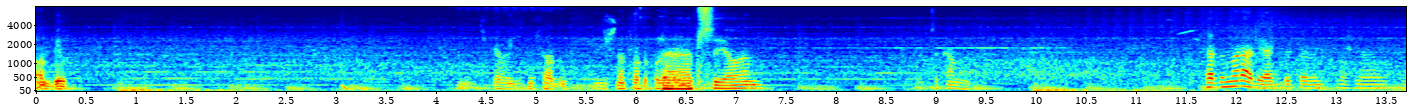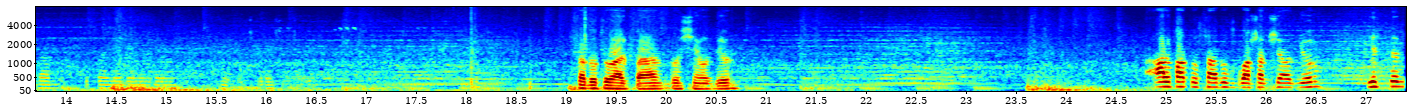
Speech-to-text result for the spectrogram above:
Odbiór. Ciekawe gdzie jest nasadu. Widzisz nasadu po lewej? E, przyjąłem. Czekamy. Sadu ma radio jakby to, więc można chyba spokojnie do niego nie poczekać. Sadu tu Alfa, zgłoś się odbiór. Alfa to Sadu, zgłaszam się odbiór. Jestem...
